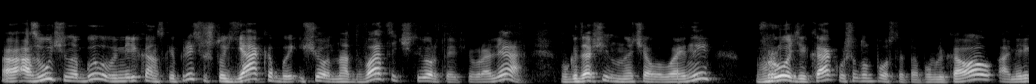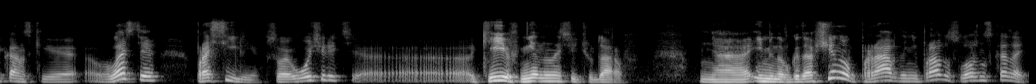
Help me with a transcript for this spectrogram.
а, озвучено было в американской прессе, что якобы еще на 24 февраля, в годовщину начала войны, вроде как, Вашингтон-Пост это опубликовал, американские власти – просили, в свою очередь, э, Киев не наносить ударов именно в годовщину. Правда, неправда, сложно сказать.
